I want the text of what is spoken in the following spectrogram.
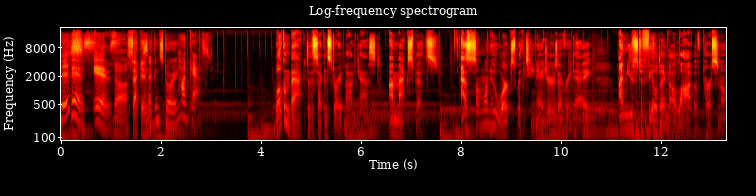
This, This is The Second. second story. podcast. Welcome back to the Second Story Podcast. I'm Max Spitz. As someone who works with teenagers every day, I'm used to fielding a lot of personal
